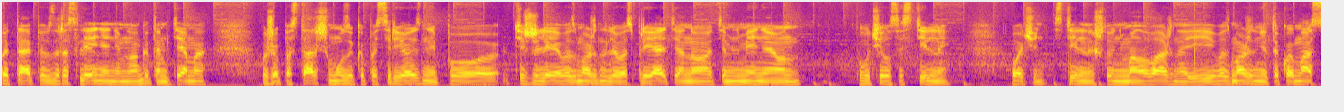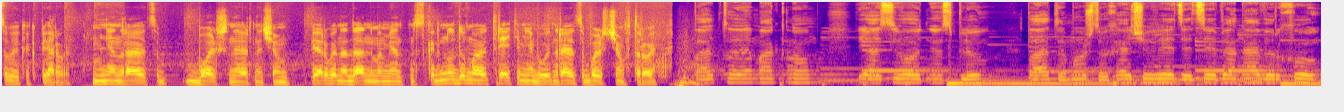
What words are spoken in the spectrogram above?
этапе взросления, немного там темы уже постарше, музыка посерьезнее, потяжелее, возможно, для восприятия, но, тем не менее, он получился стильный очень стильный, что немаловажно, и, возможно, не такой массовый, как первый. Мне нравится больше, наверное, чем первый на данный момент. Ну, думаю, третий мне будет нравиться больше, чем второй. Под твоим окном я сегодня сплю, Потому что хочу видеть тебя наверху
